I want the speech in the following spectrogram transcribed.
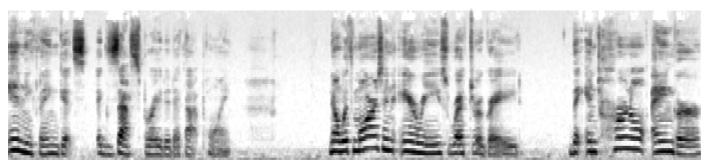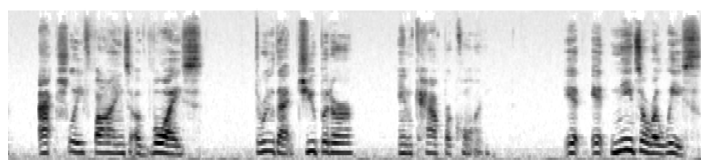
anything gets exasperated at that point. Now, with Mars in Aries retrograde, the internal anger actually finds a voice through that Jupiter in Capricorn. It, it needs a release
